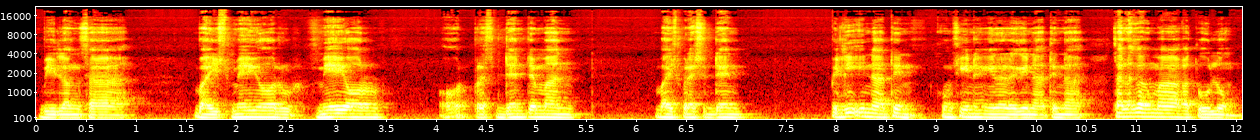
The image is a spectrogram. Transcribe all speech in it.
bilang sa vice mayor, mayor, or presidente man, vice president, piliin natin kung sino yung ilalagay natin na talagang makakatulong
